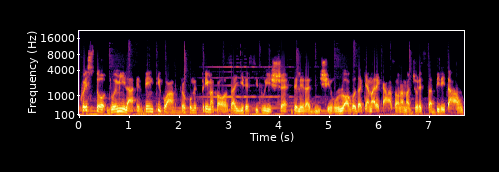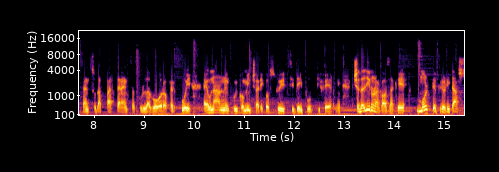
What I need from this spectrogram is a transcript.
Questo 2024 come prima cosa gli restituisce delle radici, un luogo da chiamare casa, una maggiore stabilità, un senso d'appartenenza sul lavoro, per cui è un anno in cui comincia a ricostruirsi dei punti fermi. C'è da dire una cosa che molte priorità sono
